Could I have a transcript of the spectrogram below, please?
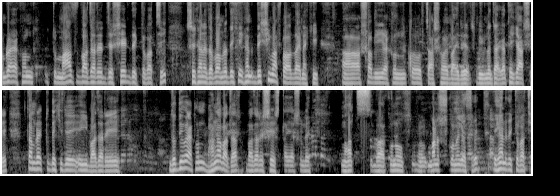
আমরা এখন একটু মাছ বাজারের যে শেড দেখতে পাচ্ছি, সেখানে যাব। আমরা দেখি এখানে দেশি মাছ পাওয়া যায় নাকি? সবই এখন তো চাষ হয় বাইরের, বিভিন্ন জায়গা থেকে আসে। তো আমরা একটু দেখি যে এই বাজারে, যদিও এখন ভাঙা বাজার, বাজারের শেষ, তাই আসলে মাছ বা কোনো মানুষ কমে গেছে এখানে দেখতে পাচ্ছি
